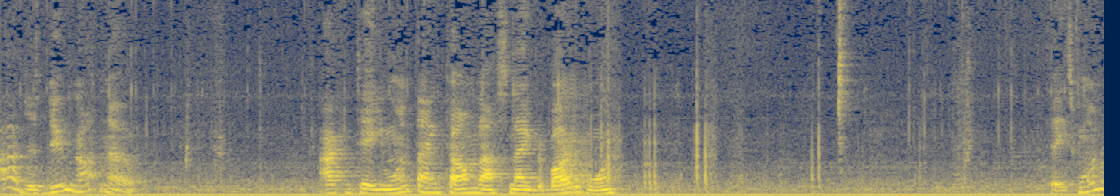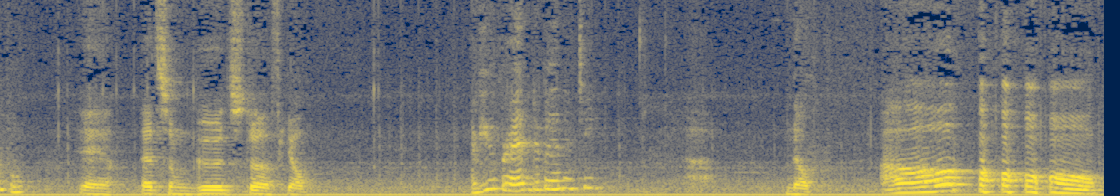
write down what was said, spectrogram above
I just do not know. I can tell you one thing, Tom, and I snagged a bite of one. Tastes wonderful. Yeah, that's some good stuff, y'all. Have you ever had Divinity? No. Oh,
